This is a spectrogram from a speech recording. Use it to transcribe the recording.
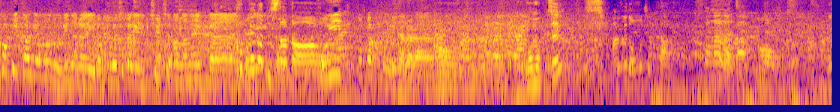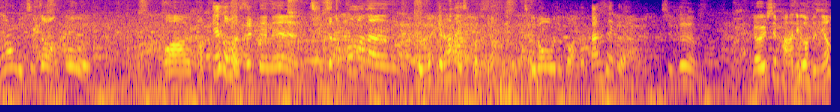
커피 가격은 우리나라 이런 브런치 가격 6, 7천 원 하니까 커피가 거의, 비싸다. 거의 똑같고 우리나라랑. 어. 뭐 먹지? 아 여기 너무 좋다. 편안하다. 어. 사람도 진짜 많고 와 밖에서 봤을 때는 진짜 조그만한 골목길 하나 있었거든요. 들어오니까 완전 딴 세계야. 지금 10시 반이거든요?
